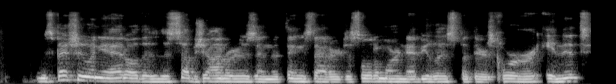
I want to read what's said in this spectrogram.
Especially when you add all the, the subgenres and the things that are just a little more nebulous, but there's horror in it.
